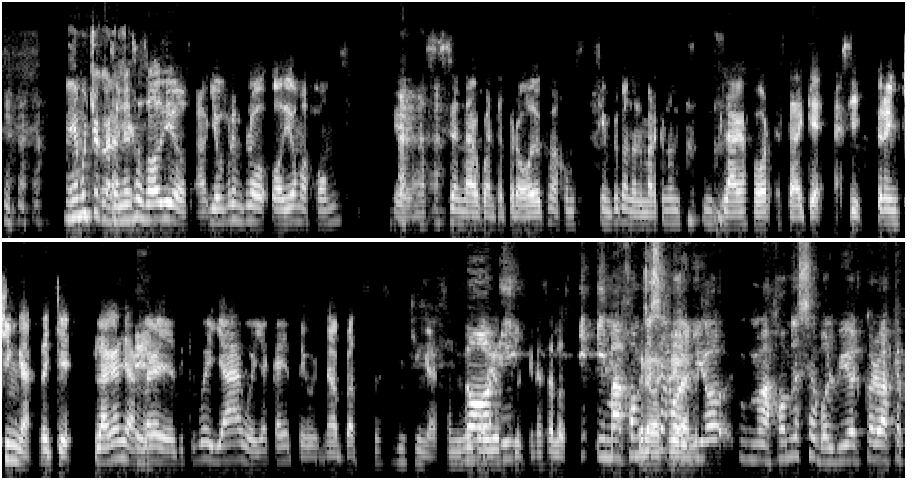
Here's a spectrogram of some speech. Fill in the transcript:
Me dio mucho Son coraje. esos odios. Ah, Yo, por ejemplo, odio a Mahomes, que no sé si se han dado cuenta, pero odio que Mahomes siempre cuando le marcan un, un flag a favor está de que así, pero en chinga, de que flaga ya, flaga ya, de que güey, ya, güey, ya cállate, güey. No, pero tú estás así en chinga. Son esos No, odios y- que le tienes a los. Y, y Mahomes, se volvió, Mahomes ya se volvió el coreback que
